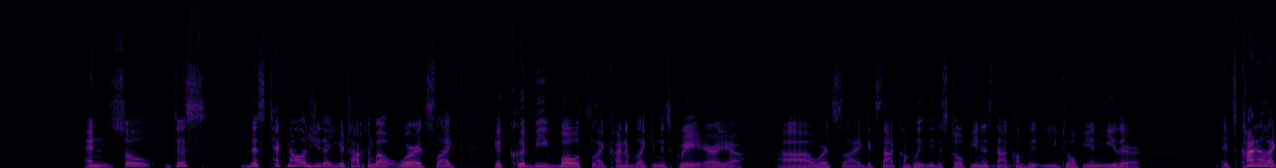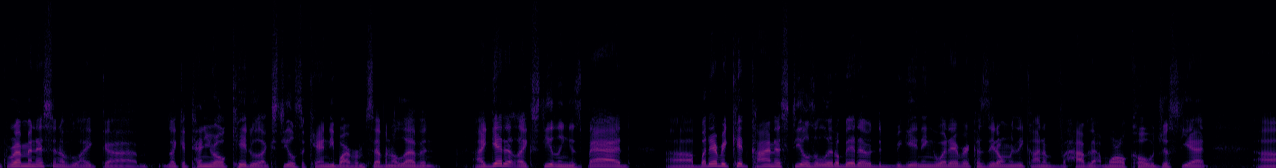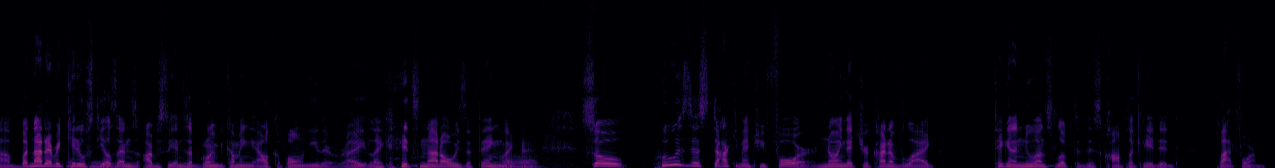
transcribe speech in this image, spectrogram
And so this this technology that you're talking about, where it's like it could be both, like kind of like in this gray area, uh, where it's like it's not completely dystopian, it's not completely utopian either. It's kind of like reminiscent of like uh, like a ten year old kid who like steals a candy bar from 7-Eleven. I get it, like stealing is bad, uh, but every kid kind of steals a little bit at the beginning, whatever, because they don't really kind of have that moral code just yet. Uh, but not every kid who mm-hmm. steals ends obviously ends up growing becoming Al Capone either, right? Like it's not always a thing like that. Mm-hmm. So who is this documentary for? Knowing that you're kind of like taking a nuanced look at this complicated platform.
